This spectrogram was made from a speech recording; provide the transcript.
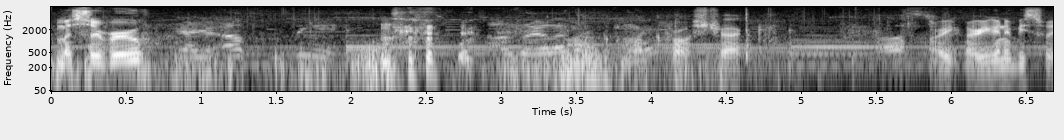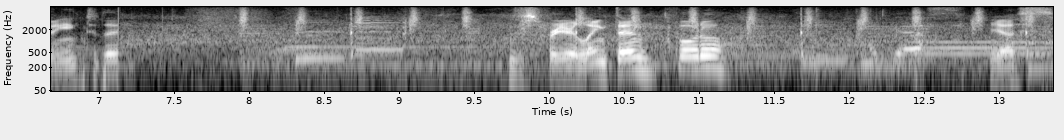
My Subaru, Yeah, you're out singing. I was like, oh, that's my cross track. awesome. Are you, are you gonna be swinging today? Is this for your LinkedIn photo? I guess. Yes.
